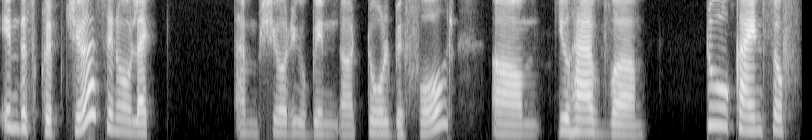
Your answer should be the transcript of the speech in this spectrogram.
in the scriptures, you know, like I'm sure you've been uh, told before, um, you have um, two kinds of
